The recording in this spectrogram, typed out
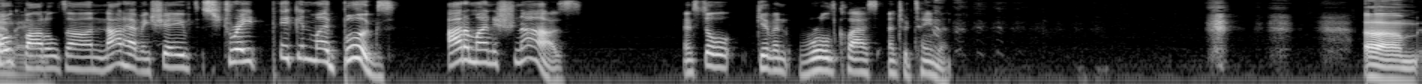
Coke man. bottles on, not having shaved, straight picking my boogs out of my schnoz, and still giving world class entertainment. Um,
